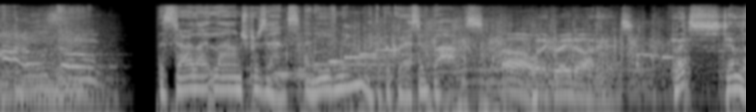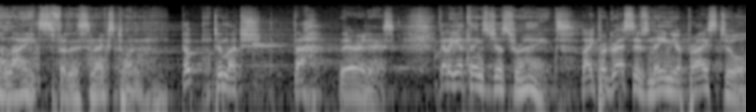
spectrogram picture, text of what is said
AutoZone. The Starlight Lounge presents an evening with the Progressive Box. Oh, what a great audience. Let's dim the lights for this next one. Oh, too much. Ah, there it is. Gotta get things just right. Like Progressive's Name Your Price tool.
